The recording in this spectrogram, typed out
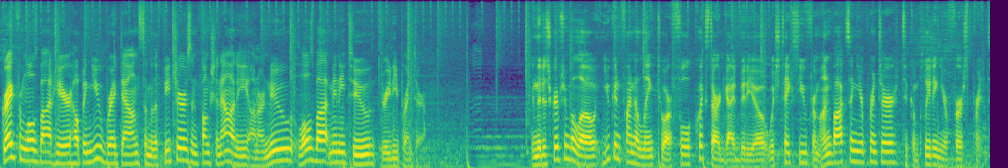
Greg from Lulzbot here, helping you break down some of the features and functionality on our new Lulzbot Mini 2 3D printer. In the description below, you can find a link to our full Quick Start Guide video, which takes you from unboxing your printer to completing your first print.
